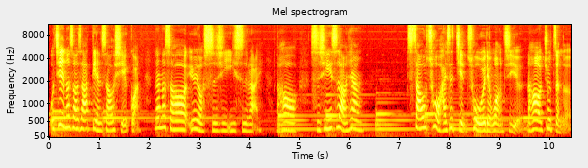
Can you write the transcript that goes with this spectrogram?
我记得那时候是要电烧血管。那那时候因为有实习医师来，然后实习医师好像烧错还是剪错，我有点忘记了。然后就整个，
